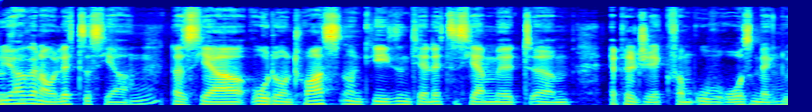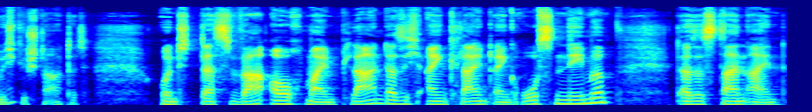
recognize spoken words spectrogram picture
Ja, genau, letztes Jahr. Mhm. Das ist ja Odo und Thorsten und die sind ja letztes Jahr mit ähm, Applejack vom Uwe Mhm. Rosenberg durchgestartet. Und das war auch mein Plan, dass ich einen kleinen und einen großen nehme, dass es dann ein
